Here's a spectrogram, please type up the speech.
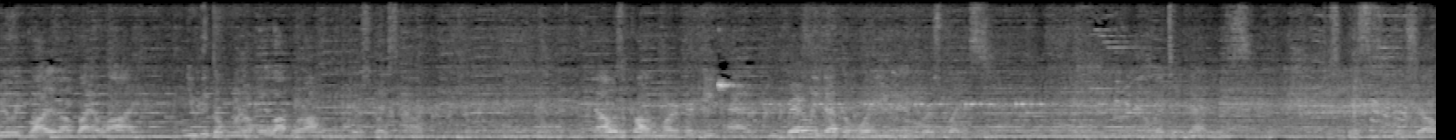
really brought it up by a lot. You get the horn a whole lot more often in the first place now. That was a problem Mario Kart 8 had. You barely got the horn even in the first place. Gonna take that just in case it's a shell.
